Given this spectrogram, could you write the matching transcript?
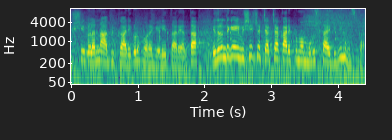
ವಿಷಯಗಳನ್ನು ಅಧಿಕಾರಿಗಳು ಹೊರಗೆ ಎಳಿತಾರೆ ಅಂತ. ಇದರೊಂದಿಗೆ ಈ ವಿಶೇಷ ಚರ್ಚಾ ಕಾರ್ಯಕ್ರಮ ಮುಗಿಸ್ತಾ ಇದ್ದೀವಿ. ನಮಸ್ಕಾರ.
